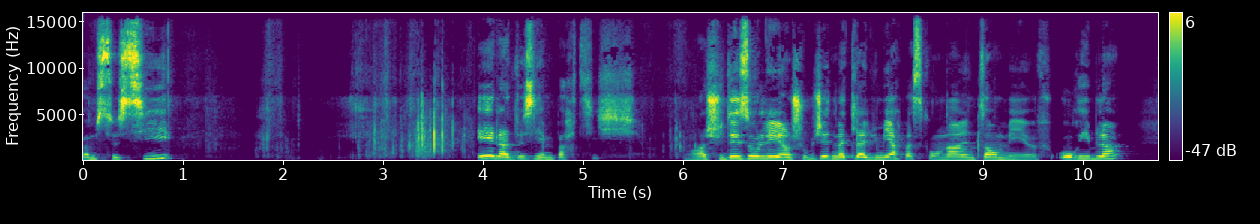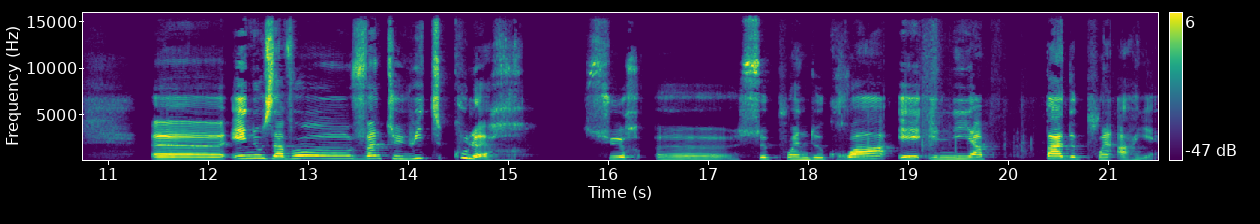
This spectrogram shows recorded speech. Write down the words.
comme ceci. Et la deuxième partie. je suis désolée, hein, je suis obligée de mettre la lumière parce qu'on a un temps mais euh, horrible. Euh, et nous avons 28 couleurs sur euh, ce point de croix et il n'y a pas de point arrière.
